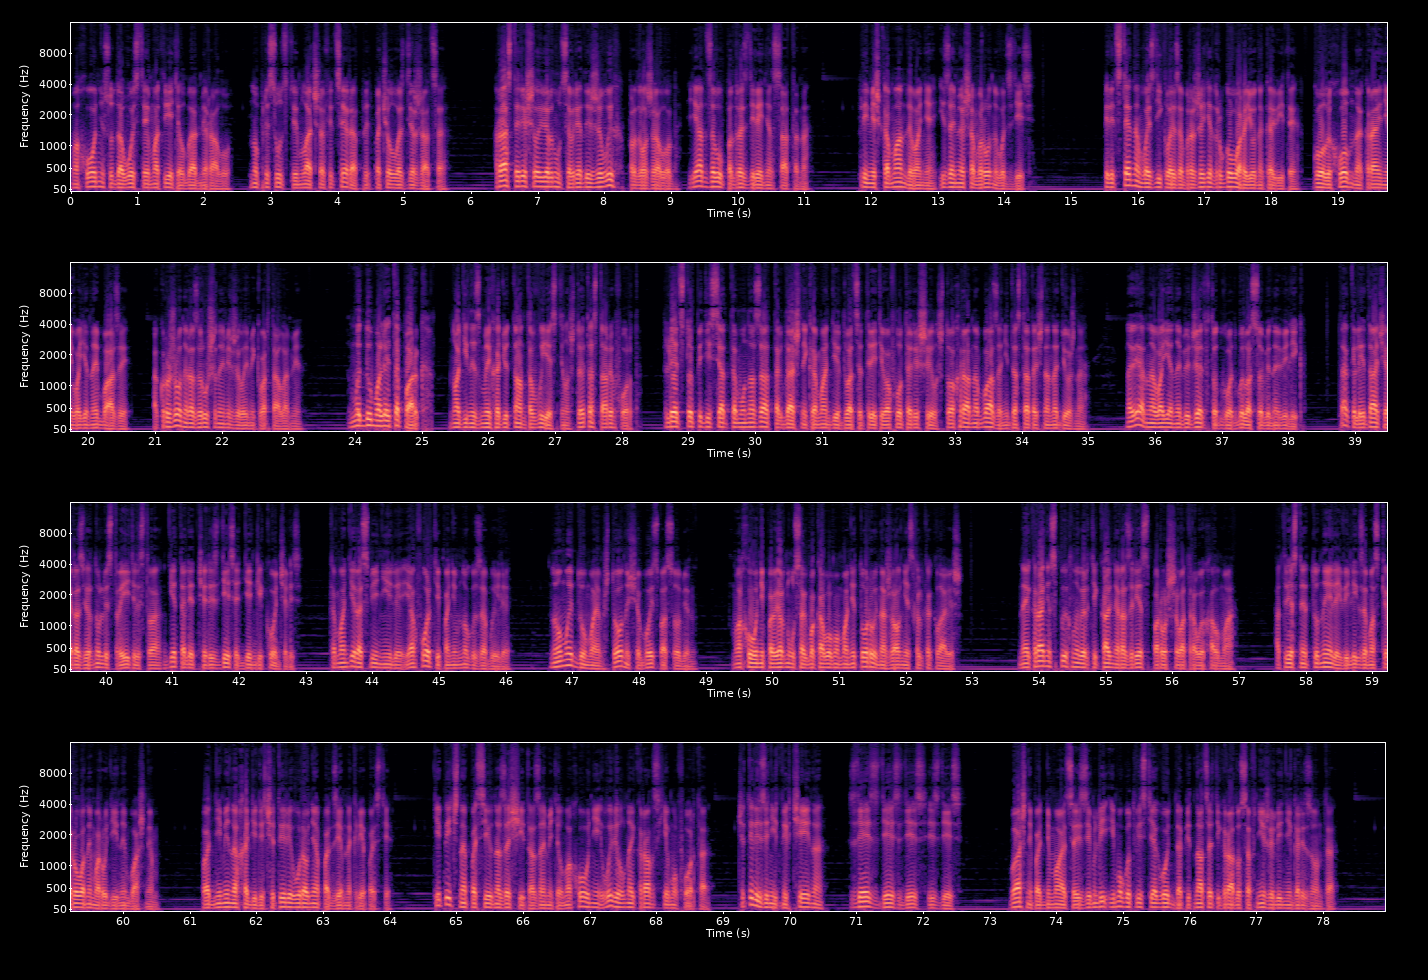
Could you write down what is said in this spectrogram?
Махони с удовольствием ответил бы адмиралу, но присутствие младшего офицера предпочел воздержаться. «Раз ты решил вернуться в ряды живых, — продолжал он, — я отзову подразделение Сатана примешь командование и займешь оборону вот здесь. Перед Стэном возникло изображение другого района Кавиты. Голый холм на окраине военной базы, окруженный разрушенными жилыми кварталами. Мы думали, это парк, но один из моих адъютантов выяснил, что это старый форт. Лет 150 тому назад тогдашний командир 23-го флота решил, что охрана базы недостаточно надежна. Наверное, военный бюджет в тот год был особенно велик. Так или иначе развернули строительство, где-то лет через 10 деньги кончились. Командира сменили и о форте понемногу забыли. Но мы думаем, что он еще боеспособен. Махоуни повернулся к боковому монитору и нажал несколько клавиш. На экране вспыхнул вертикальный разрез поросшего травой холма. Отвесные туннели вели к замаскированным орудийным башням. Под ними находились четыре уровня подземной крепости – Типичная пассивная защита, заметил Махоуни вывел на экран схему форта. Четыре зенитных чейна. Здесь, здесь, здесь и здесь. Башни поднимаются из земли и могут вести огонь до 15 градусов ниже линии горизонта.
